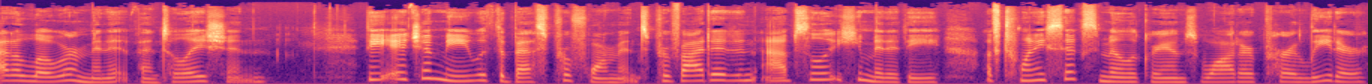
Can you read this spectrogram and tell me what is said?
at a lower minute ventilation. The HME with the best performance provided an absolute humidity of 26 milligrams water per liter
